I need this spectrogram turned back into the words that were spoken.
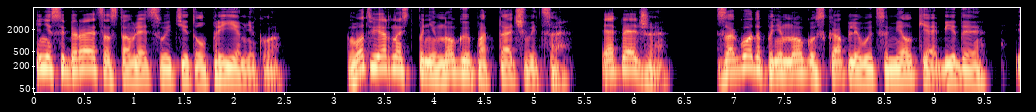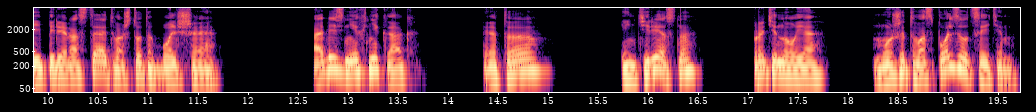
и не собирается оставлять свой титул преемнику. Вот верность понемногу и подтачивается. И опять же, за годы понемногу скапливаются мелкие обиды и перерастают во что-то большее. А без них никак. Это интересно, протянул я. Может, воспользоваться этим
